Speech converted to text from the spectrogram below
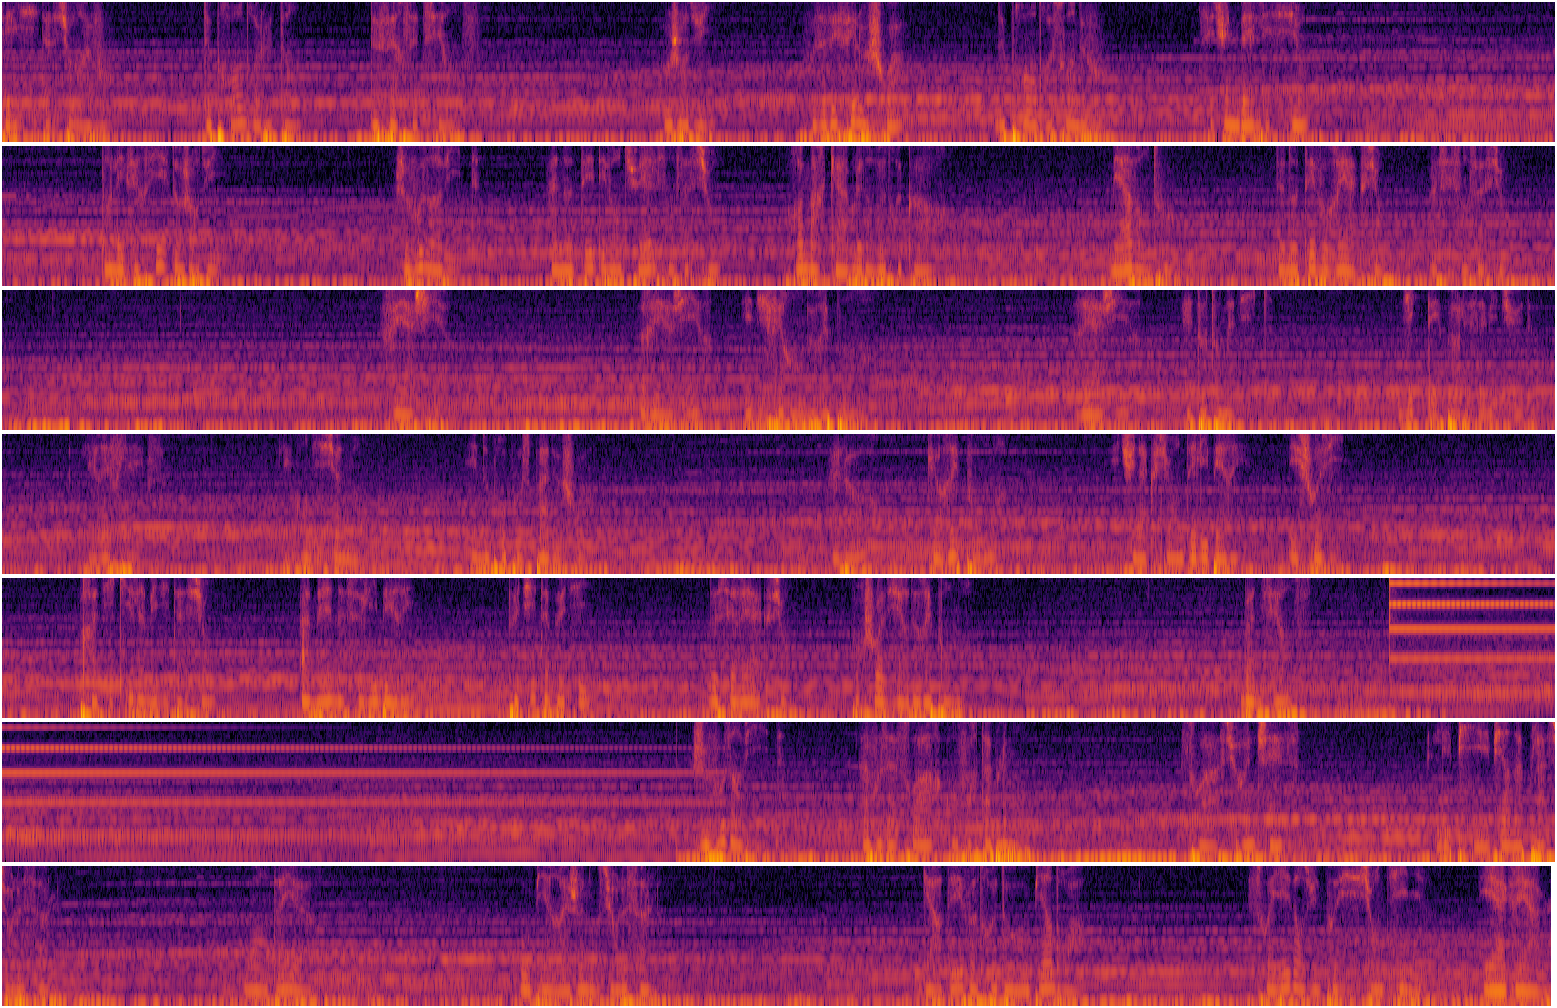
Félicitations à vous de prendre le temps de faire cette séance. Aujourd'hui, vous avez fait le choix de prendre soin de vous. C'est une belle décision. Dans l'exercice d'aujourd'hui, je vous invite à noter d'éventuelles sensations remarquables dans votre corps. Mais avant tout, de noter vos réactions à ces sensations. Réagir. Réagir est différent de répondre. Réagir est automatique, dicté par les habitudes, les réflexes, les conditionnements et ne propose pas de choix. Alors répondre est une action délibérée et choisie. Pratiquer la méditation amène à se libérer petit à petit de ses réactions pour choisir de répondre. Bonne séance. Je vous invite à vous asseoir confortablement, soit sur une chaise, les pieds bien à plat sur le sol, ou en tailleur, ou bien à genoux sur le sol. Gardez votre dos bien droit. Soyez dans une position digne et agréable.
